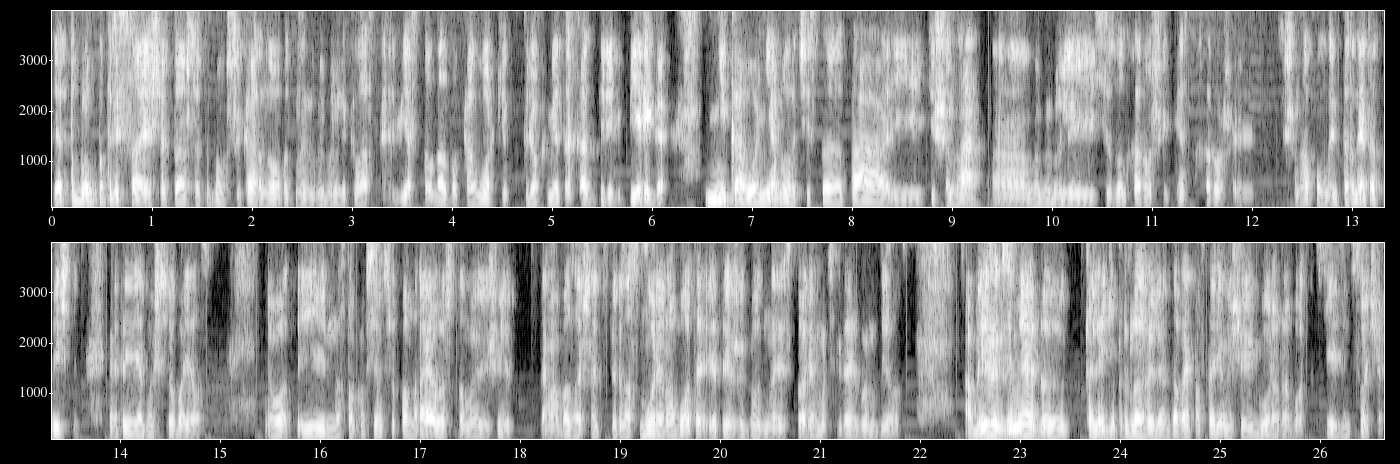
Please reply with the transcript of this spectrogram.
Это был потрясающе, потому что это был шикарный опыт, мы выбрали классное место, у нас был коворкинг в трех метрах от берега, берега, никого не было, чистота и тишина, а, мы выбрали сезон хороший, место хорошее, тишина полная, интернет отличный, это я больше всего боялся. Вот. И настолько всем все понравилось, что мы решили прям обозначить, что это теперь у нас море работы, это ежегодная история, мы всегда ее будем делать. А ближе к зиме коллеги предложили, а давай повторим еще и горы работы, съездим в Сочи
